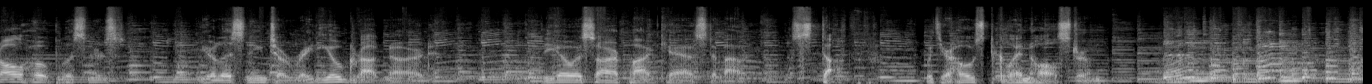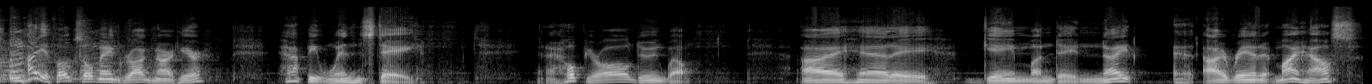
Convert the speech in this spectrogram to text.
all hope, listeners. You're listening to Radio Grognard, the OSR podcast about stuff with your host, Glenn Hallstrom. Hiya, folks. Old Man Grognard here. Happy Wednesday. And I hope you're all doing well. I had a game Monday night at I ran at my house,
